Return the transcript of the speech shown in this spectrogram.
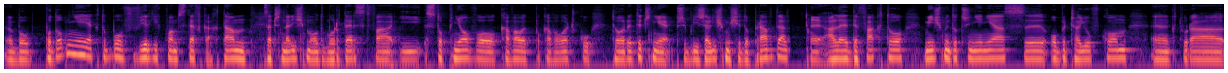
e, bo podobnie jak to było w Wielkich Kłamstewkach, tam zaczynaliśmy od morderstwa i stopniowo, kawałek po kawałeczku, teoretycznie przybliżaliśmy się do prawdy, ale de facto mieliśmy do czynienia z obyczajówką, która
